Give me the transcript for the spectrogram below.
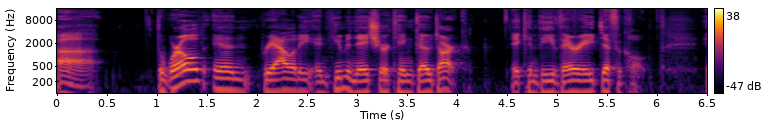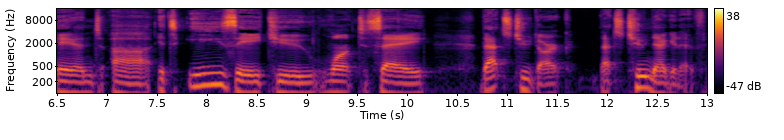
Uh, the world and reality and human nature can go dark. It can be very difficult. And uh, it's easy to want to say, that's too dark. that's too negative.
